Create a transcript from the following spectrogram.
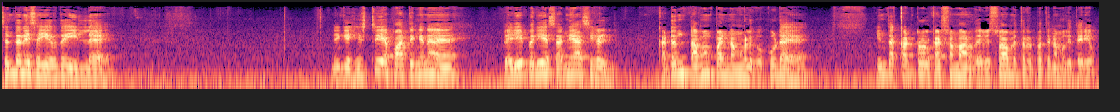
சிந்தனை செய்கிறதே இல்லை? நீங்கள் ஹிஸ்ட்ரியை பார்த்தீங்கன்னா பெரிய பெரிய சன்னியாசிகள் கடும் தவம் பண்ணவங்களுக்கு கூட இந்த கண்ட்ரோல் கஷ்டமாக இருந்தது. விஸ்வாமித்திரரை பற்றி நமக்கு தெரியும்.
